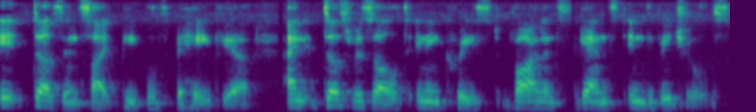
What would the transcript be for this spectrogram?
it does incite people's behavior and it does result in increased violence against individuals.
